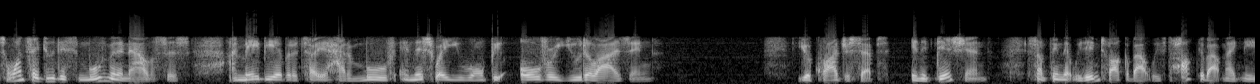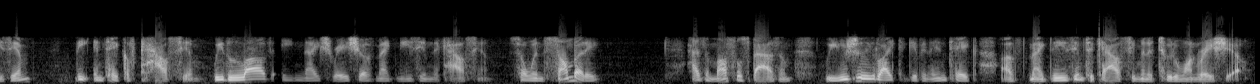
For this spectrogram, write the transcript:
So once I do this movement analysis, I may be able to tell you how to move, and this way you won't be overutilizing your quadriceps. In addition, something that we didn't talk about, we've talked about magnesium, the intake of calcium. We love a nice ratio of magnesium to calcium. So when somebody has a muscle spasm, we usually like to give an intake of magnesium to calcium in a two to one ratio.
